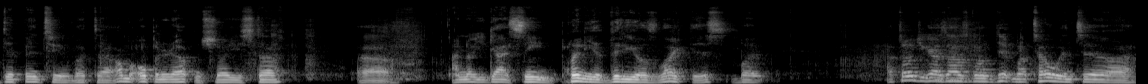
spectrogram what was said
dip into, but uh, I'm gonna open it up and show you stuff. Uh, I know you guys seen plenty of videos like this, but I told you guys I was gonna dip my toe into, uh,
